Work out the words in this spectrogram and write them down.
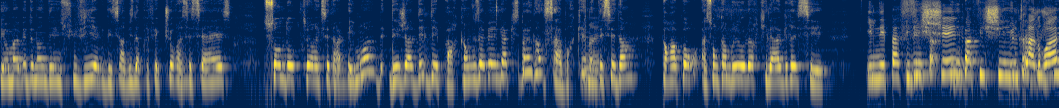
Et on m'avait demandé un suivi avec des services de la préfecture, à CCAS, son docteur, etc. Et moi, déjà, dès le départ, quand vous avez un gars qui se balade en sabre, qui a un Ouais. antécédent par rapport à son cambrioleur qui l'a agressé, Il n'est pas il n'est pas- fiché il pas ultra-droite,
